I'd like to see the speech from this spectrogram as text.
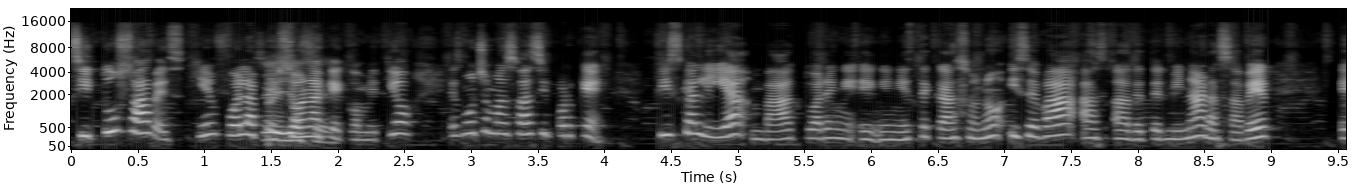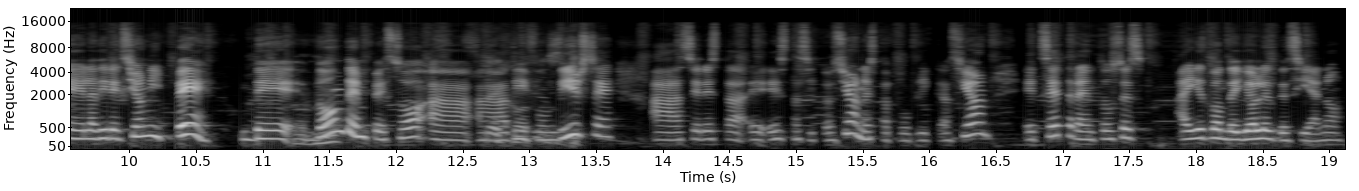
Si tú sabes quién fue la Sí, persona que cometió, es mucho más fácil. ¿Por qué? Fiscalía va a actuar en, en- en este caso, ¿no? Y se va a, a determinar, a saber eh, la dirección IP de dónde empezó a, difundirse, a hacer esta, eh, esta situación, esta publicación, etcétera. Entonces, ahí es donde yo les decía, ¿no?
